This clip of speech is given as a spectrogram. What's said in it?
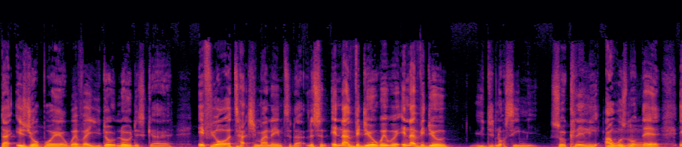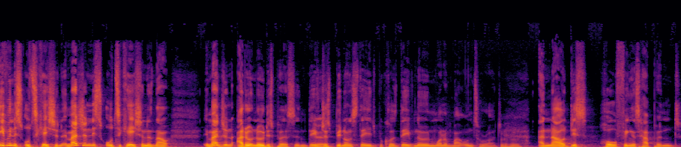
that is your boy or whether you don't know this guy, if you're attaching my name to that, listen, in that video, wait, wait, in that video, you did not see me. So clearly I was not there. Even this altercation, imagine this altercation is now imagine I don't know this person. They've Yeah. just been on stage because they've known one of my entourage. Mm-hmm. And now this whole thing has happened.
